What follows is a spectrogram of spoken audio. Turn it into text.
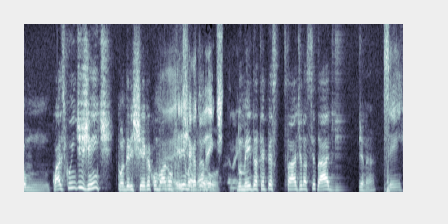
um, quase que um indigente quando ele chega com Morgan é, Freeman né? no, no, meio da tempestade na cidade, né? Sim,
